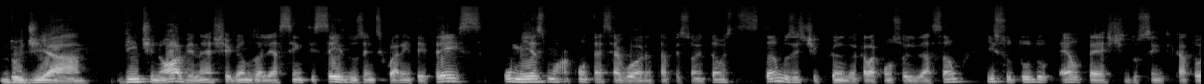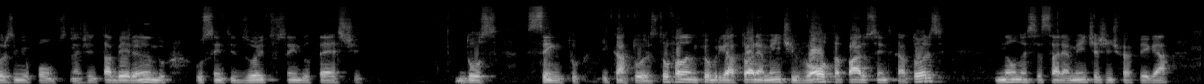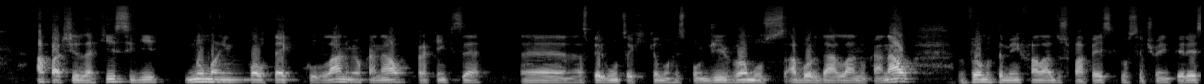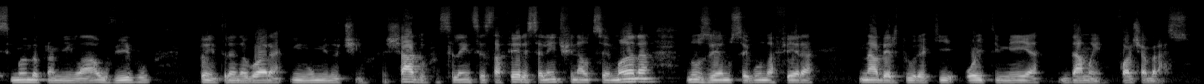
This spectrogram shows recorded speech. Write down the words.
do dia 29, né? Chegamos ali a 106, 243. O mesmo acontece agora, tá, pessoal? Então, estamos esticando aquela consolidação. Isso tudo é o teste dos 114 mil pontos, né? A gente está beirando os 118, sendo o teste dos 114. Estou falando que obrigatoriamente volta para os 114? Não necessariamente a gente vai pegar a partir daqui, seguir no Morning técnico lá no meu canal, para quem quiser é, as perguntas aqui que eu não respondi, vamos abordar lá no canal. Vamos também falar dos papéis que você tiver interesse, manda para mim lá ao vivo. Estou entrando agora em um minutinho. Fechado? Excelente sexta-feira, excelente final de semana. Nos vemos segunda-feira na abertura aqui, 8 e meia da manhã. Forte abraço.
